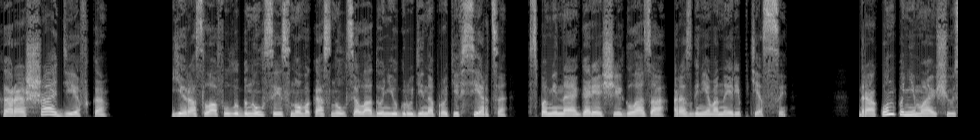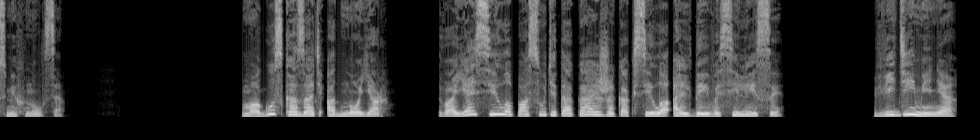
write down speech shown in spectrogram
хороша девка. Ярослав улыбнулся и снова коснулся ладонью груди напротив сердца, вспоминая горящие глаза разгневанной рептессы. Дракон, понимающе усмехнулся. «Могу сказать одно, Яр. Твоя сила, по сути, такая же, как сила Альдей Василисы. Веди меня,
